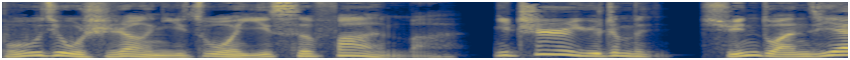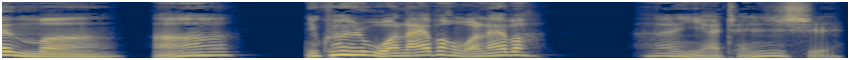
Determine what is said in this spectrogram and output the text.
不就是让你做一次饭吗？你至于这么寻短见吗？啊，你快，我来吧，我来吧，哎呀，真是，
